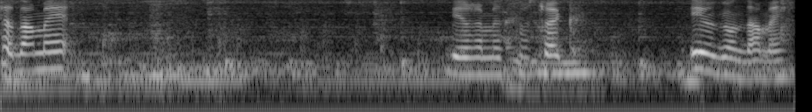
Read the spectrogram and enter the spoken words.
siadamy. Bierzemy soczek i oglądamy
